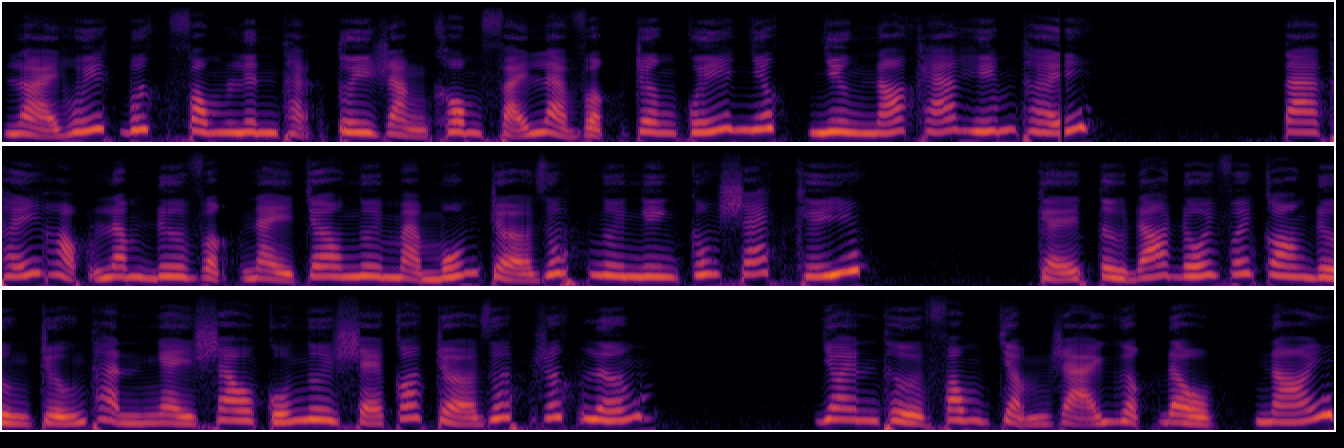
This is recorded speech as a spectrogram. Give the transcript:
loại huyết bức phong linh thạch tuy rằng không phải là vật trân quý nhất, nhưng nó khá hiếm thấy." Ta thấy học Lâm đưa vật này cho ngươi mà muốn trợ giúp ngươi nghiên cứu sát khí. Kể từ đó đối với con đường trưởng thành ngày sau của ngươi sẽ có trợ giúp rất lớn. Do anh Thừa Phong chậm rãi gật đầu, nói:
